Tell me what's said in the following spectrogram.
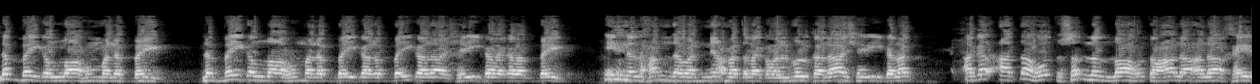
لبیک اللہم لبیک لبیک اللہم لبیک لبیک لا شریک لک لبیک۔ ان الحمد والنعمت لک والملک لا شریک لک۔ اگر آتا ہو تو صلی اللہ تعالی علی خیر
